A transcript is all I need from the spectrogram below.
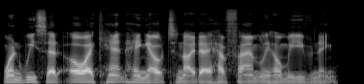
when we said, oh, I can't hang out tonight. I have family home evening.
